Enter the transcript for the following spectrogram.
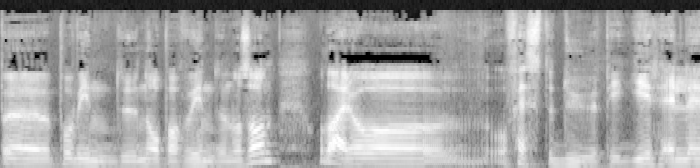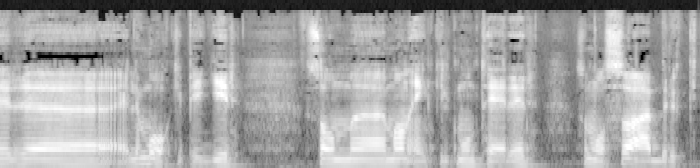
på vinduene, oppafor vinduene og sånn. Og da er det jo å feste duepigger eller, øh, eller måkepigger som øh, man enkelt monterer. Som også er brukt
